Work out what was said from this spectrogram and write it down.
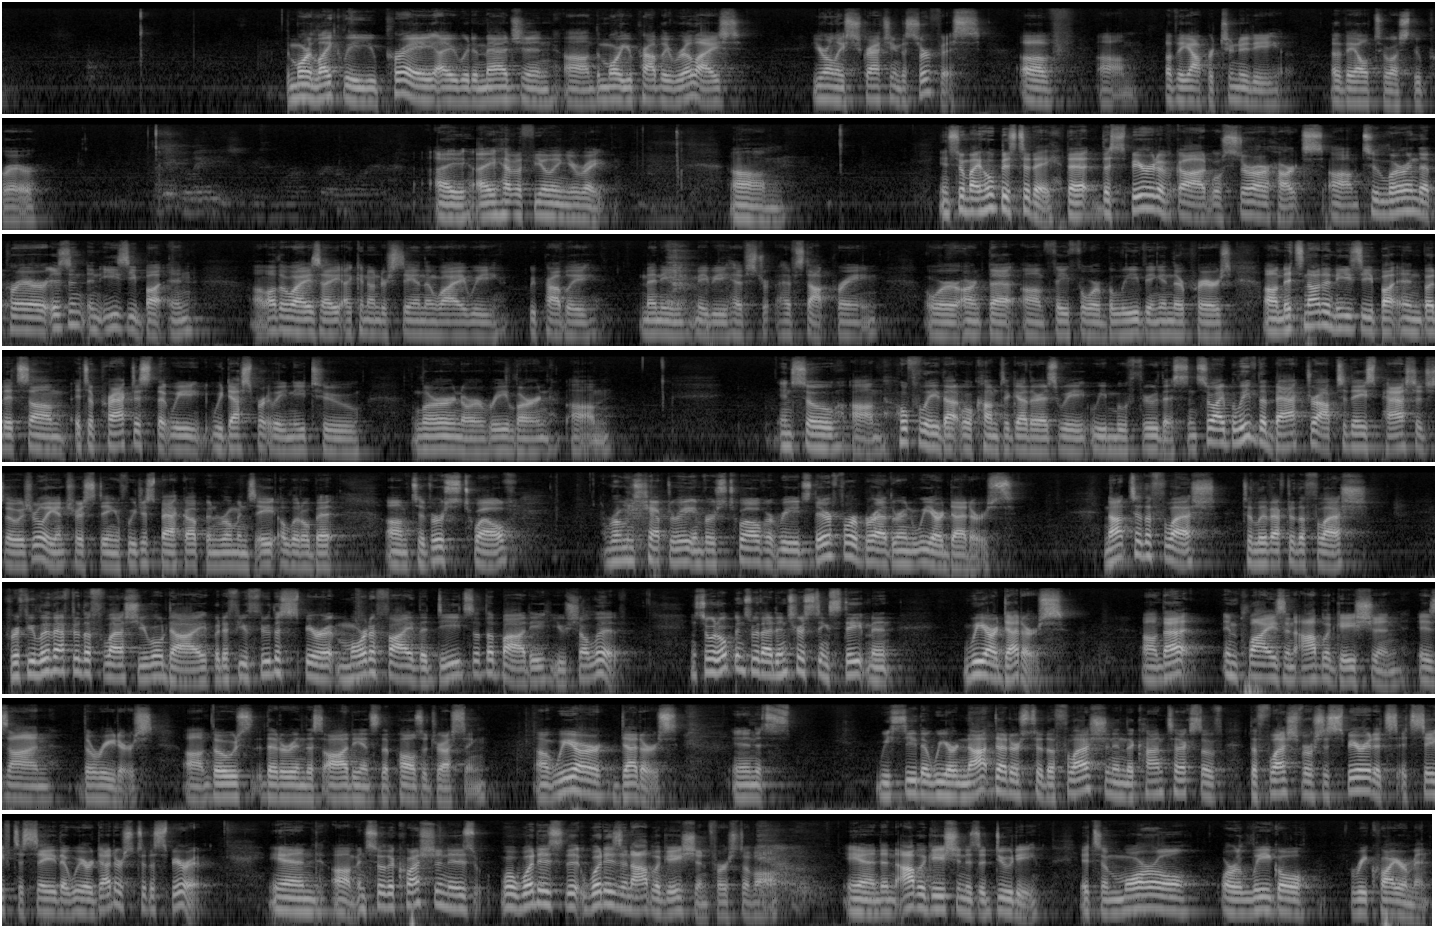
the more likely you pray, I would imagine, uh, the more you probably realize you're only scratching the surface of, um, of the opportunity availed to us through prayer. I, I have a feeling you're right. Um, and so, my hope is today that the Spirit of God will stir our hearts um, to learn that prayer isn't an easy button. Um, otherwise, I, I, can understand then why we, we probably, many maybe have, have stopped praying or aren't that um, faithful or believing in their prayers. Um, it's not an easy button, but it's, um, it's a practice that we, we desperately need to learn or relearn. And so um, hopefully that will come together as we, we move through this. And so I believe the backdrop, today's passage, though, is really interesting. If we just back up in Romans 8 a little bit um, to verse 12. Romans chapter 8 and verse 12, it reads, Therefore, brethren, we are debtors, not to the flesh, to live after the flesh. For if you live after the flesh, you will die, but if you through the Spirit mortify the deeds of the body, you shall live. And so it opens with that interesting statement we are debtors. Um, that implies an obligation is on the readers, um, those that are in this audience that Paul's addressing. Uh, we are debtors. And it's, we see that we are not debtors to the flesh. And in the context of the flesh versus spirit, it's, it's safe to say that we are debtors to the spirit. And, um, and so the question is well, what is, the, what is an obligation, first of all? And an obligation is a duty, it's a moral or legal requirement.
